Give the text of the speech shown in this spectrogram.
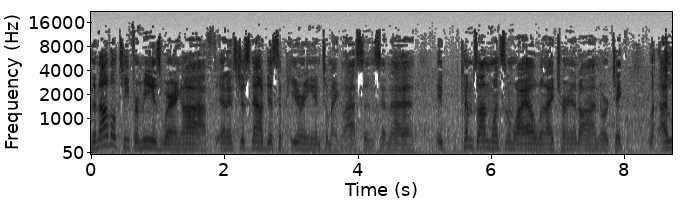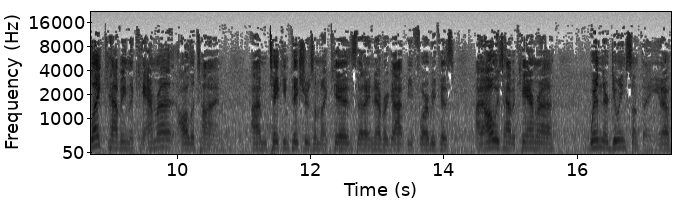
The novelty for me is wearing off, and it's just now disappearing into my glasses. And uh, it comes on once in a while when I turn it on or take. I like having the camera all the time. I'm taking pictures of my kids that I never got before because I always have a camera when they're doing something. You know,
